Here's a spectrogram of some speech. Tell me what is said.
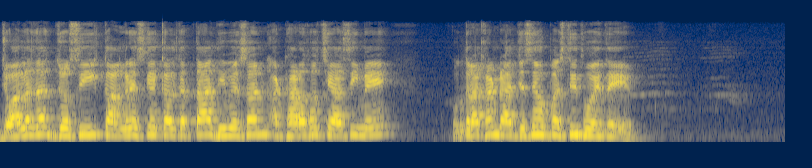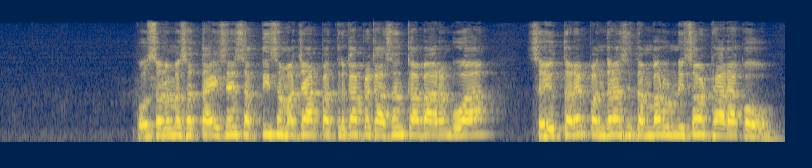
ज्वालादत्त जोशी कांग्रेस के कलकत्ता अधिवेशन अठारह सौ छियासी में उत्तराखंड राज्य से उपस्थित हुए थे। क्वेश्चन नंबर सत्ताईस है, शक्ति समाचार पत्र का प्रकाशन कब आरंभ हुआ? सही उत्तर है, पंद्रह सितंबर 1918 को।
